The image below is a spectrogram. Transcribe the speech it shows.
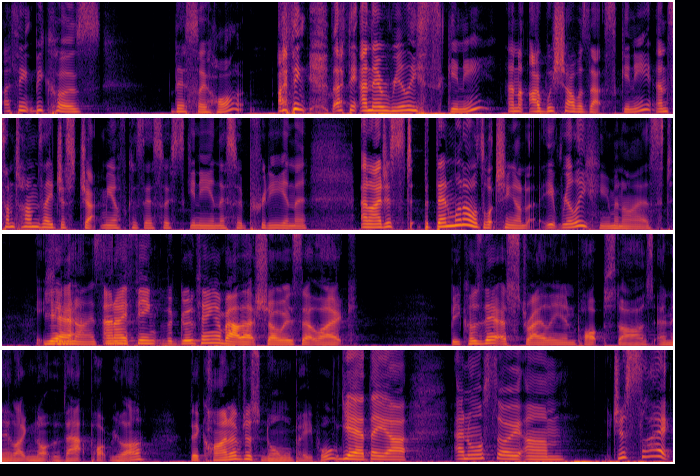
I think because they're so hot. I think I think and they're really skinny and I wish I was that skinny and sometimes they just jack me off because they're so skinny and they're so pretty and they and I just but then when I was watching it it really humanized. It yeah, and. I think the good thing about that show is that like because they're Australian pop stars and they're like not that popular, they're kind of just normal people. Yeah, they are. And also, um, just like,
